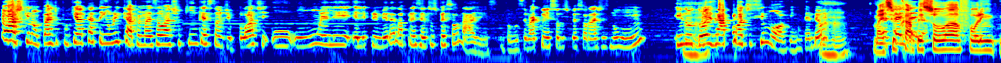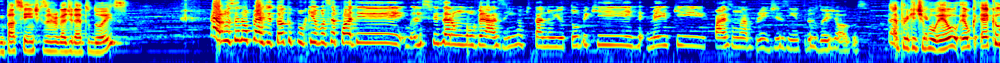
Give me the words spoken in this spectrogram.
Eu acho que não perde, porque até tem um recap, mas eu acho que em questão de plot, o, o 1, ele, ele primeiro ele apresenta os personagens. Então você vai conhecendo os personagens no 1, e no uhum. 2 a plot se move, entendeu? Uhum. Mas Essa se é a, a pessoa for impaciente e quiser jogar direto 2. É, você não perde tanto porque você pode. Eles fizeram um OVAzinho que tá no YouTube que meio que faz uma bridgezinha entre os dois jogos. É, porque, tipo, eu, eu, é que eu,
